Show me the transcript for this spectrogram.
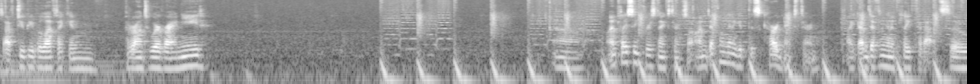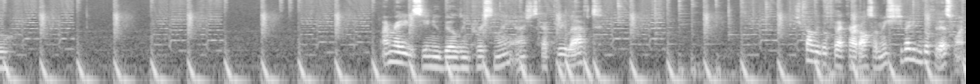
So I have two people left I can put around to wherever I need. Uh, I'm placing first next turn, so I'm definitely going to get this card next turn. Like, I'm definitely going to play for that, so... I'm ready to see a new building personally. Uh, she's got three left. Should probably go for that card also. Maybe she might even go for this one.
